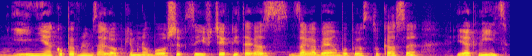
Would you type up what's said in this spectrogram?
mhm. i niejako pewnym zarobkiem, no bo Szybcy i Wściekli teraz zarabiają po prostu kasę jak nic.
